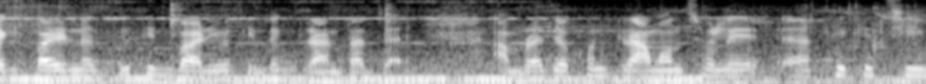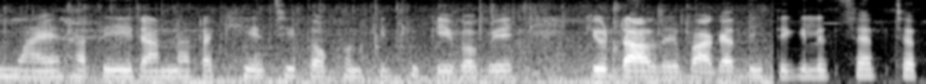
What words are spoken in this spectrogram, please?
একবারে না দু তিনবারেও কিন্তু গ্রানটা যায়। আমরা যখন গ্রাম অঞ্চলে থেকেছি, মায়ের হাতে এই রান্নাটা খেয়েছি, তখন কিন্তু কীভাবে কেউ ডালের বাগার দিতে গেলে চ্যাট চ্যাট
